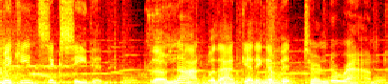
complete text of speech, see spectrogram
Mickey'd succeeded, though not without getting a bit turned around.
